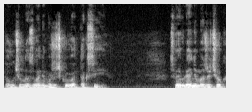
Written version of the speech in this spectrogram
получил название мозжечковой атаксии. Свое влияние мозжечок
